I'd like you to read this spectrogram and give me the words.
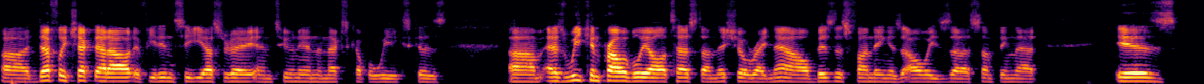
uh, definitely check that out if you didn't see it yesterday, and tune in the next couple weeks because, um, as we can probably all attest on this show right now, business funding is always uh, something that is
